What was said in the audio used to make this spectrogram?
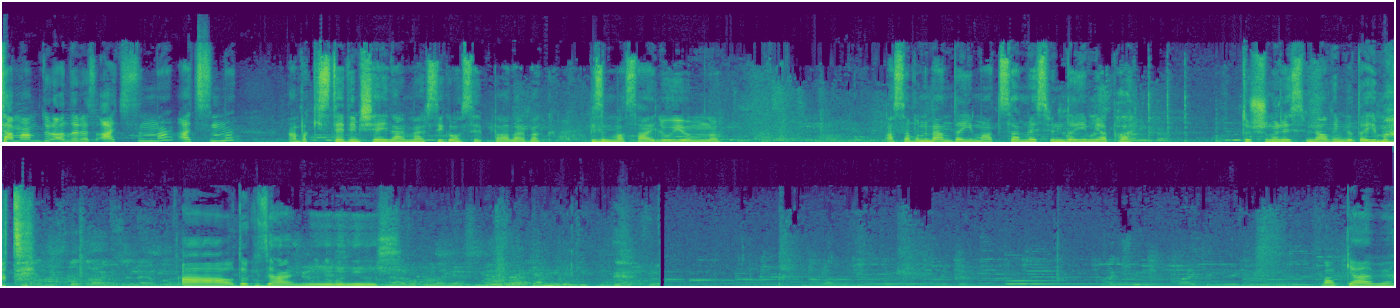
Tamam dur alırız. Açsınlar. Açsınlar. Aa, bak istediğim şeyler Mersigon sehpalar bak. Bizim masayla uyumlu. Aslında bunu ben dayıma atsam resmini dayım Basit yapar. kanka. Dur şunu resmini alayım da dayıma atayım. Daha güzel. Aa o da güzelmiş. Merhaba kolay gelsin. Biraz erken mi geldik? Bak gel bir.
